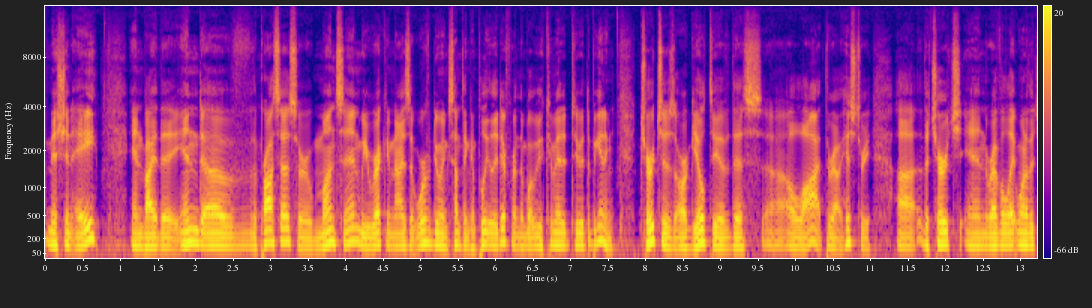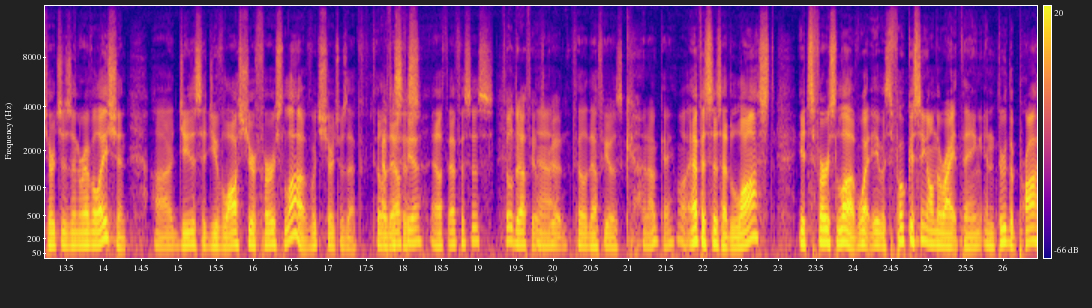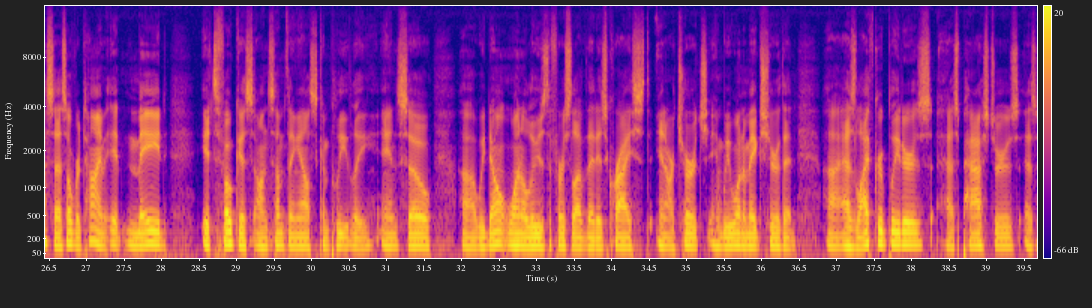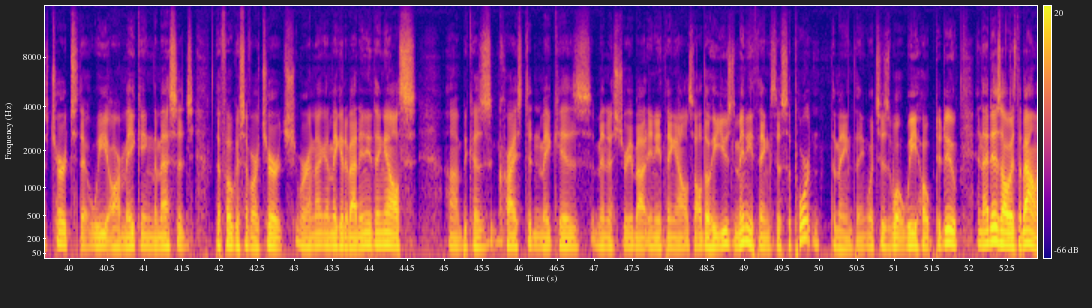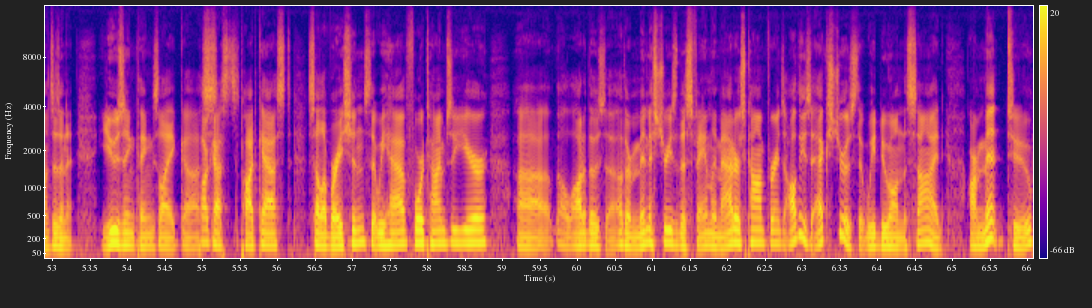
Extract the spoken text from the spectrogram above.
mission A. And by the end of the process or months in, we recognize that we're doing something completely different than what we committed to at the beginning. Churches are guilty of this uh, a lot throughout history. Uh, the church in Revelation, one of the churches in Revelation, uh, Jesus said, "You've lost your first love." Which church was that? Philadelphia, Eph- Ephesus. Philadelphia was good. Philadelphia was good. Okay. Well, Ephesus had lost its first love. What? It was focusing on the right thing, and through the process, over time, it made its focus on something else completely. And so, uh, we don't want to lose the first love that is Christ in our church, and we want to make sure that. Uh, as life group leaders, as pastors, as a church, that we are making the message the focus of our church. We're not going to make it about anything else uh, because Christ didn't make his ministry about anything else, although he used many things to support the main thing, which is what we hope to do. And that is always the balance, isn't it? Using things like uh, Podcasts. s- podcast celebrations that we have four times a year. Uh, a lot of those other ministries, this Family Matters conference, all these extras that we do on the side are meant to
